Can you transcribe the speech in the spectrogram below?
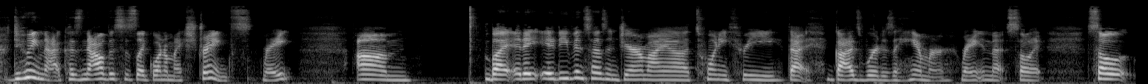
doing that because now this is like one of my strengths right um, but it it even says in Jeremiah 23 that God's word is a hammer, right? And that so it so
